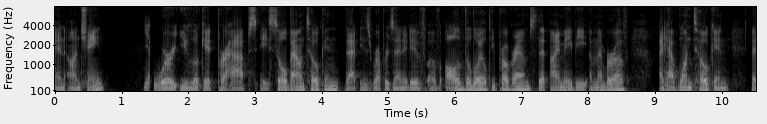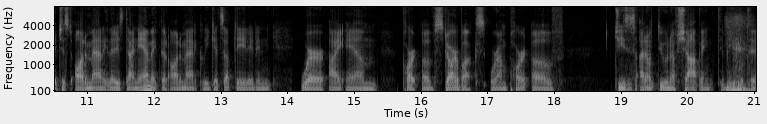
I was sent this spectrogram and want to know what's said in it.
and on chain, Yep. Where you look at perhaps a soulbound token that is representative of all of the loyalty programs that I may be a member of, I'd have one token that just automatic that is dynamic that automatically gets updated and where I am part of Starbucks, where I'm part of Jesus, I don't do enough shopping to be able to,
